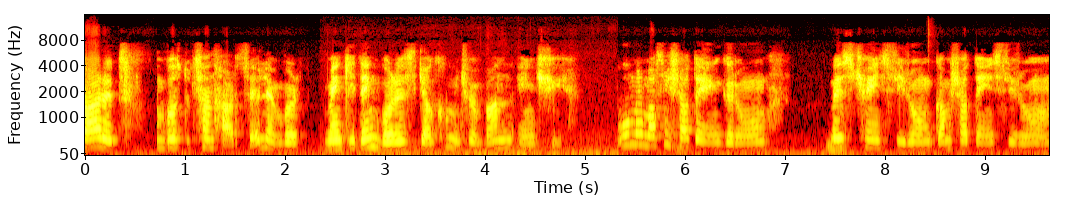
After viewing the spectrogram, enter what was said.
կար այդ ըմբոստության հարցել են, որ մենք գիտենք, որ այս կյանքում ինչ-որ բան այն չի։ Ու մեր մասին շատ էին գրում, մեզ չէին սիրում կամ շատ էին սիրում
